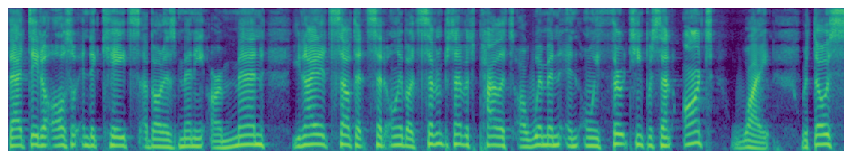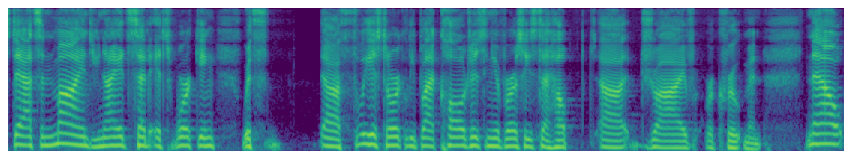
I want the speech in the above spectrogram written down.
That data also indicates about as many are men. United South that said only about 7% of its pilots are women and only 13% aren't white. With those stats in mind, United said it's working with uh, three historically black colleges and universities to help uh, drive recruitment. Now,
